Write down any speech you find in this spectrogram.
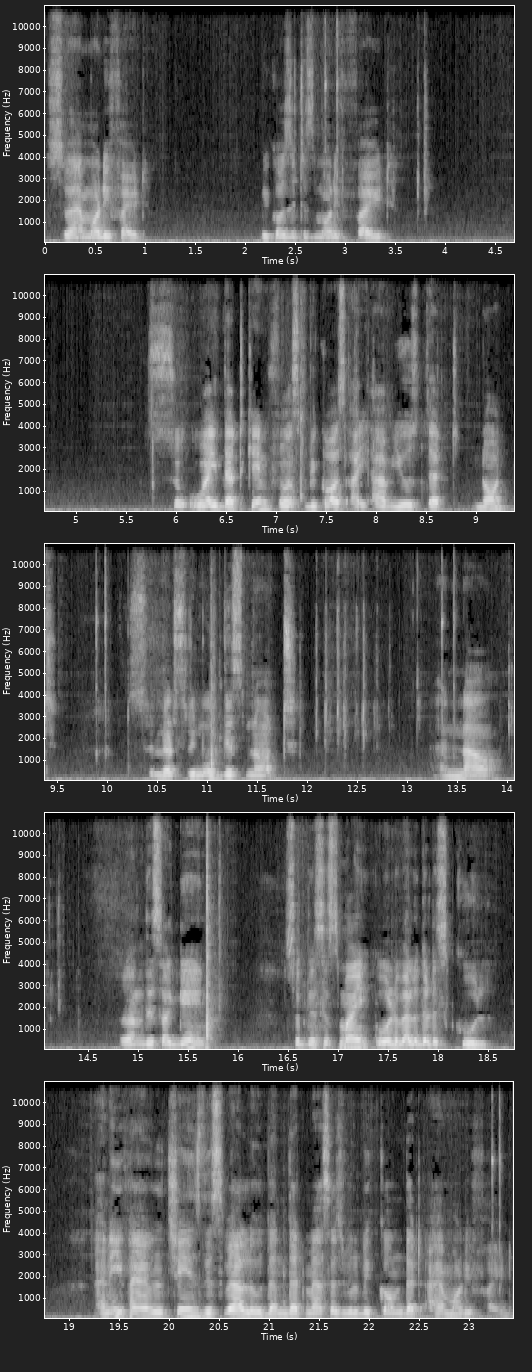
So I am modified. Because it is modified so why that came first? Because I have used that not so let's remove this not and now run this again. So this is my old value that is cool. And if I will change this value then that message will become that I am modified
